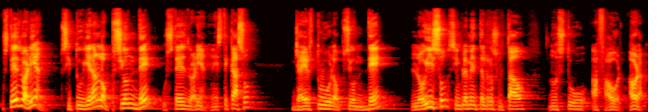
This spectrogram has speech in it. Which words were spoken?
Ustedes lo harían. Si tuvieran la opción D, ustedes lo harían. En este caso, Jair tuvo la opción D, lo hizo, simplemente el resultado no estuvo a favor. Ahora,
